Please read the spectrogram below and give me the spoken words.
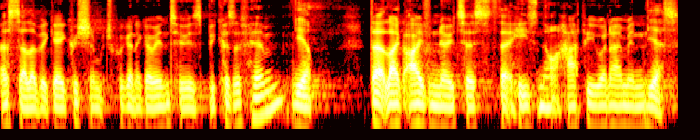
a celibate gay Christian, which we're going to go into, is because of him. Yeah. That like I've noticed that he's not happy when I'm in Yes.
